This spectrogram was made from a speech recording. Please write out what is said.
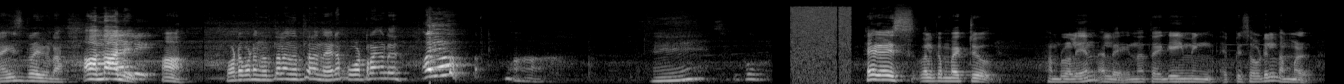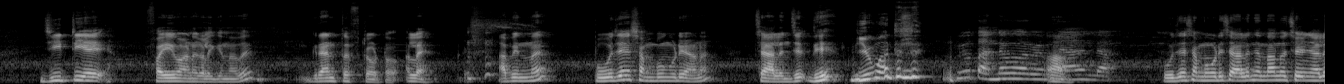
നൈസ് ഡ്രൈവ് ഉണ്ടാ ആ നാല്. ആ പോട്ടെ പോട്ടെ നിർത്തല നിർത്തല നേരെ പോട്ടെ അങ്ങോട്ട് അയ്യോ. Hey guys welcome back to ഹംബ്ലളിയൻ അല്ലേ ഇന്നത്തെ ഗെയിമിംഗ് എപ്പിസോഡിൽ നമ്മൾ ജി ടി എ ഫൈവ് ആണ് കളിക്കുന്നത്. ഗ്രാൻഡ് തെഫ്റ്റ് ഓട്ടോ അല്ലേ? അപ്പം ഇന്ന് പൂജയും ശംഭുവും കൂടിയാണ് ചാലഞ്ച് ദേ വ്യൂ മാറ്റല്ലേ? പൂജയും ശംഭുവും കൂടി ചാലഞ്ച് എന്താണെന്ന് വെച്ച് കഴിഞ്ഞാൽ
